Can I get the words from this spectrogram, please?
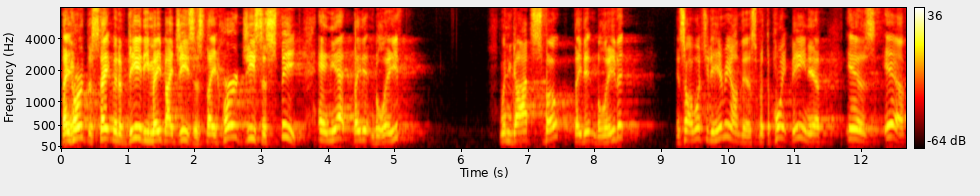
They heard the statement of deity made by Jesus. They heard Jesus speak, and yet they didn't believe. When God spoke, they didn't believe it. And so I want you to hear me on this, but the point being if, is if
